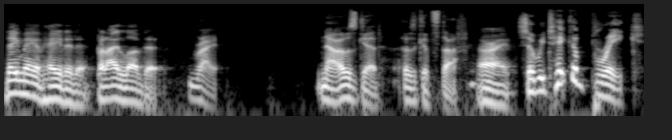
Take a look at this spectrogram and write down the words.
They may have hated it, but I loved it. Right. No, it was good. It was good stuff. All right. So we take a break.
